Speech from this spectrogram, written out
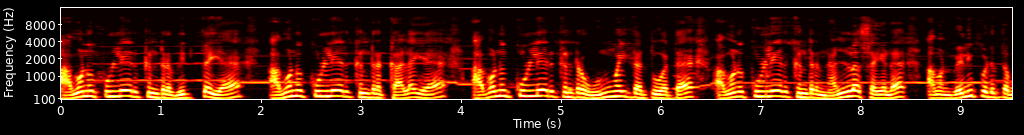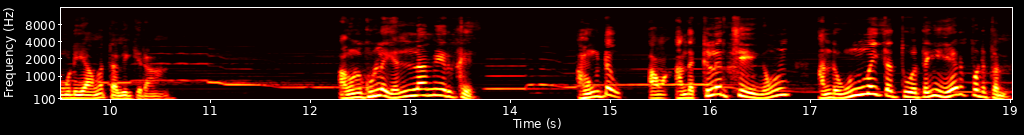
அவனுக்குள்ளே இருக்கின்ற வித்தைய அவனுக்குள்ளே இருக்கின்ற கலைய அவனுக்குள்ளே இருக்கின்ற உண்மை தத்துவத்தை அவனுக்குள்ளே இருக்கின்ற நல்ல செயலை அவன் வெளிப்படுத்த முடியாம தவிக்கிறான். அவனுக்குள்ள எல்லாமே இருக்கு. அவன்கிட்ட அவன் அந்த கிளர்ச்சியையும் அந்த உண்மை தத்துவத்தையும் ஏற்படுத்தணும்.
